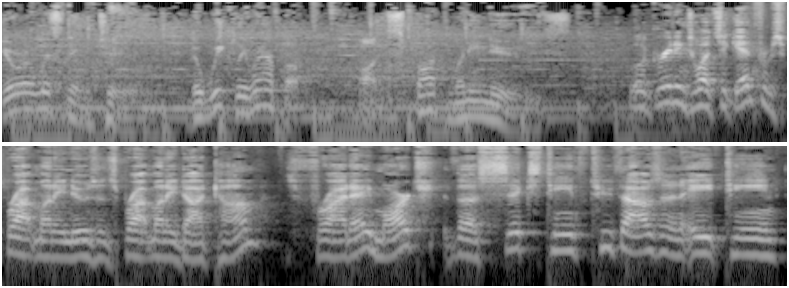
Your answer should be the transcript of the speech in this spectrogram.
You're listening to the weekly wrap up on Sprott Money News. Well, greetings once again from Sprott Money News and SprottMoney.com. It's Friday, March the 16th, 2018.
